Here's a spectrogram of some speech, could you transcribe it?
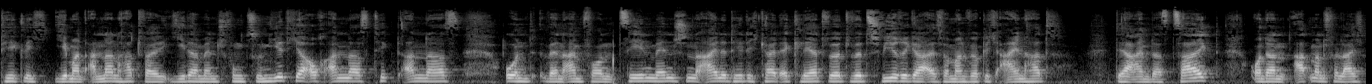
täglich jemand anderen hat, weil jeder Mensch funktioniert ja auch anders, tickt anders. Und wenn einem von zehn Menschen eine Tätigkeit erklärt wird, wird es schwieriger, als wenn man wirklich einen hat, der einem das zeigt. Und dann hat man vielleicht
